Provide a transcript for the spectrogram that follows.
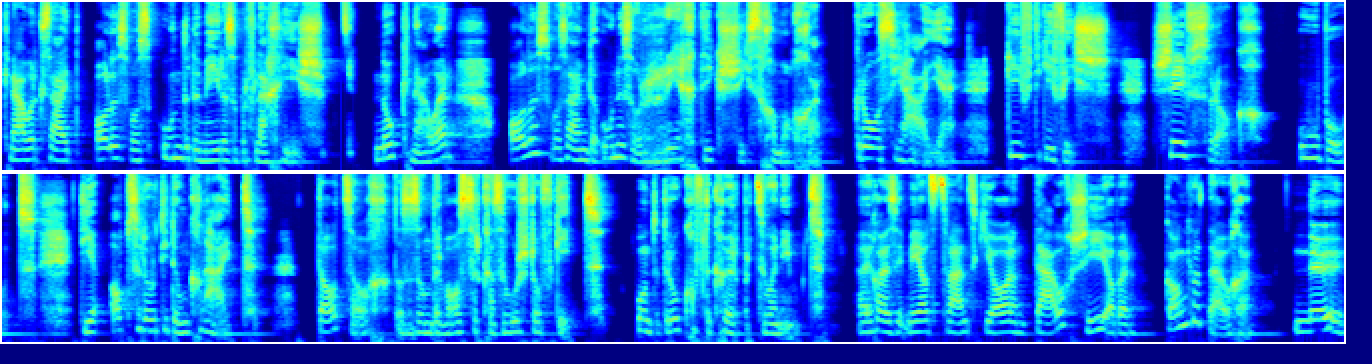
Genauer gesagt, alles, was unter der Meeresoberfläche ist. Noch genauer, alles, was einem da unten so richtig Schiss machen kann. Grosse Haie, giftige Fische, Schiffswrack, U-Boot, die absolute Dunkelheit. Tatsache, dass es unter Wasser keinen Sauerstoff gibt und der Druck auf den Körper zunimmt. Ich habe seit mehr als 20 Jahren einen Tauchschein, aber gang ich tauchen? Nö.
